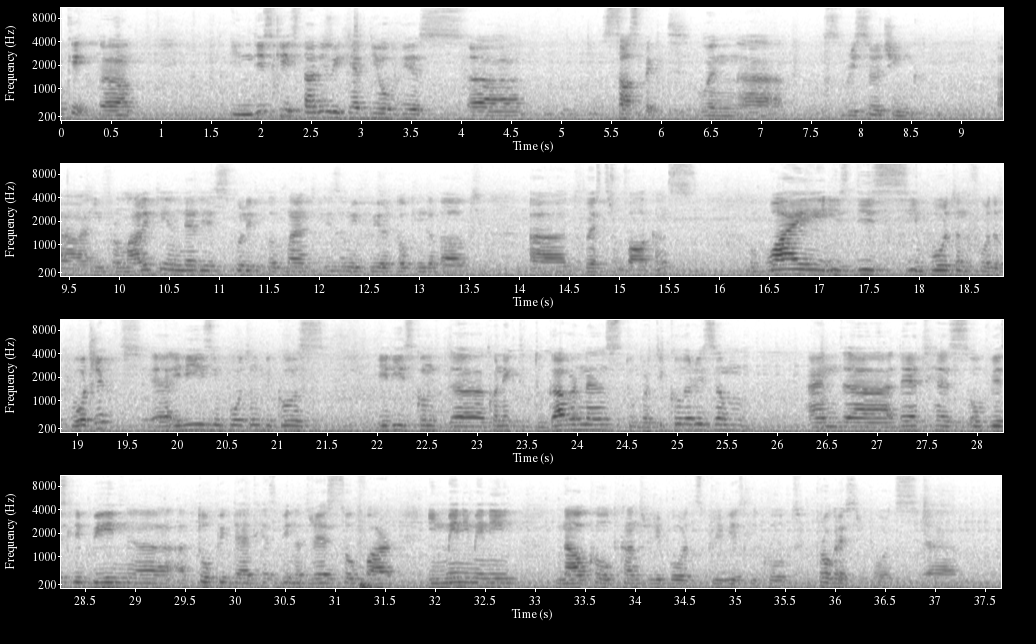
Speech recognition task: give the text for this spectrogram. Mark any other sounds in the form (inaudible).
Okay, uh, in this case study we have the obvious uh, suspect when uh, researching uh, informality and that is political clientelism if we are talking about uh, the Western Balkans. Why is this important for the project? Uh, it is important because it is con- connected to governance, to particularism, and uh, that has obviously been uh, a topic that has been addressed so far in many, many now called country reports, previously called progress reports. Uh,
